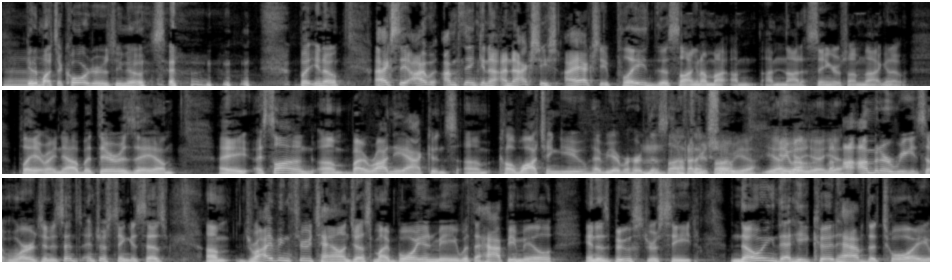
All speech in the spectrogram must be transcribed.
get a bunch of quarters, you know. but you know, actually, I, am thinking, and actually, I actually played this song, and I'm not, I'm, I'm not a singer, so I'm not gonna play it right now. But there is a um, a, a song um, by Rodney Atkins um, called "Watching You." Have you ever heard this mm, song? I country think song? so. Yeah, yeah, anyway, yeah, yeah. yeah. I, am going to read some words, and it's in- interesting. It says, um, "Driving through town, just my boy and me, with a happy meal in his booster seat, knowing that he could have the toy,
